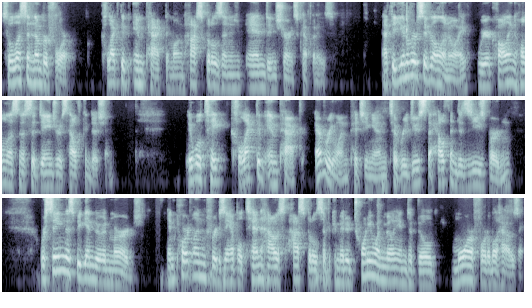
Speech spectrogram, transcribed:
So lesson number four, collective impact among hospitals and, and insurance companies. At the University of Illinois, we are calling homelessness a dangerous health condition. It will take collective impact, everyone pitching in to reduce the health and disease burden. We're seeing this begin to emerge. In Portland, for example, 10 house hospitals have committed 21 million to build more affordable housing.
